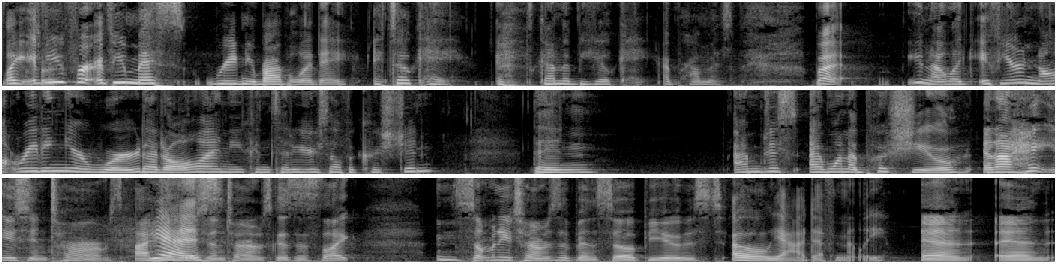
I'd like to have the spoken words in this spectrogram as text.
Like if That's you for if you miss reading your Bible a day, it's okay. It's gonna be okay. I promise. But you know, like if you're not reading your word at all and you consider yourself a Christian, then I'm just I want to push you. And I hate using terms. I hate using terms because it's like so many terms have been so abused, Oh yeah, definitely. and and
